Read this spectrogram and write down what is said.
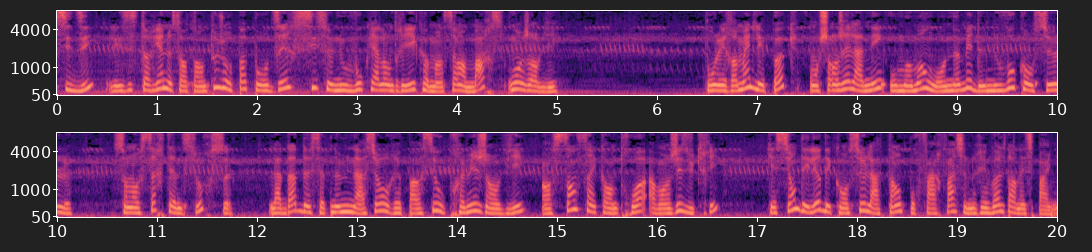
Ceci dit, les historiens ne s'entendent toujours pas pour dire si ce nouveau calendrier commençait en mars ou en janvier. Pour les Romains de l'époque, on changeait l'année au moment où on nommait de nouveaux consuls. Selon certaines sources, la date de cette nomination aurait passé au 1er janvier en 153 avant Jésus-Christ, question d'élire des consuls à temps pour faire face à une révolte en Espagne.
